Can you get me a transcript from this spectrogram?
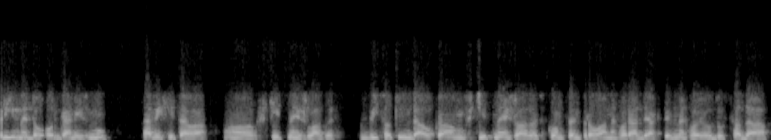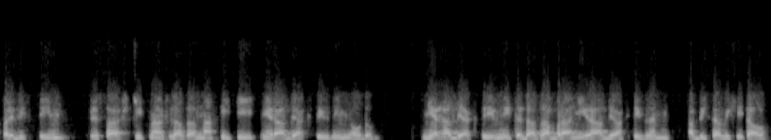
príjme do organizmu sa vychytáva v štítnej žlaze. Vysokým dávkam štítnej žlaze koncentrovaného radioaktívneho jódu sa dá predísť tým, že sa štítna žľaza nasýti neradioaktívnym jódom neradioaktívny, teda zabráni radioaktívnemu, aby sa vychytal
